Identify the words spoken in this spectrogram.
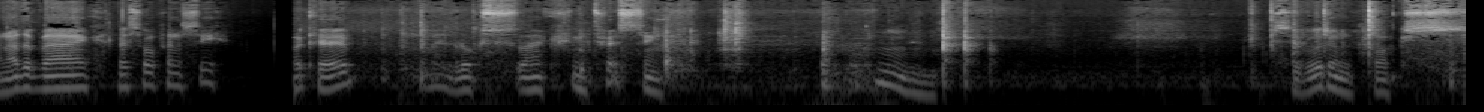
another bag. Let's open and see. Okay, it looks like interesting. Hmm. It's a wooden box.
